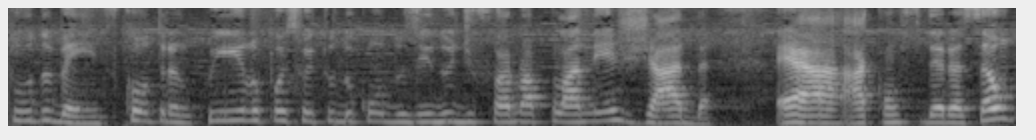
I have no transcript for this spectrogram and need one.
tudo bem, ficou tranquilo, pois foi tudo conduzido de forma planejada. É a, a confederação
